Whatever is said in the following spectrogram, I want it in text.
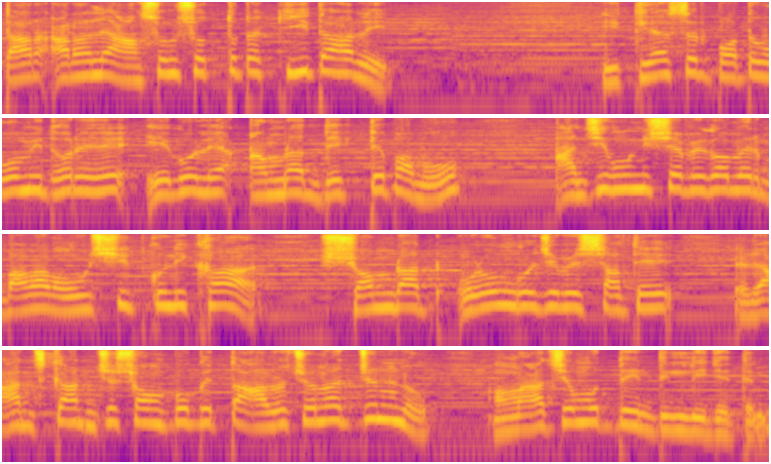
তার আড়ালে আসল সত্যটা কি তাহলে? ইতিহাসের পটভূমি ধরে এগোলে আমরা দেখতে পাবো আজিমুনিশা বেগমের বাবা মুর্শিদ কুলি খাঁ সম্রাট ঔরঙ্গজেবের সাথে রাজকার্য সম্পর্কিত আলোচনার জন্য মাঝে মধ্যেই দিল্লি যেতেন।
